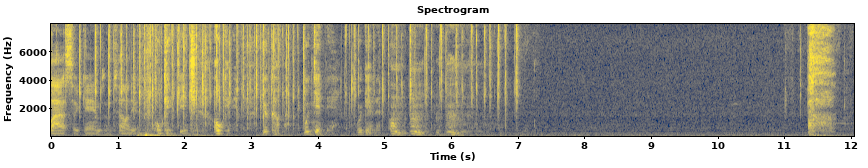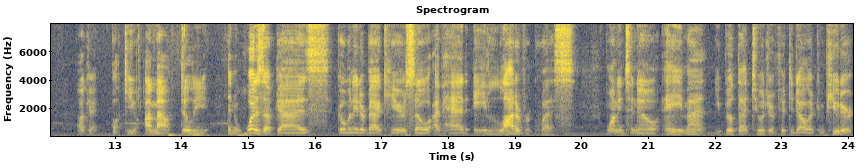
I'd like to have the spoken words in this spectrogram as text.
classic games. I'm telling you. Okay, bitch. Okay, you're coming. We're getting it. We're getting it. Mm, mm, mm, mm. Okay, fuck you. I'm out. Delete. And what is up guys? Govinator back here. So I've had a lot of requests wanting to know, hey Matt, you built that $250 computer.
